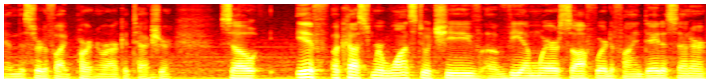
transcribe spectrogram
and the certified partner architecture. So if a customer wants to achieve a VMware software-defined data center,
